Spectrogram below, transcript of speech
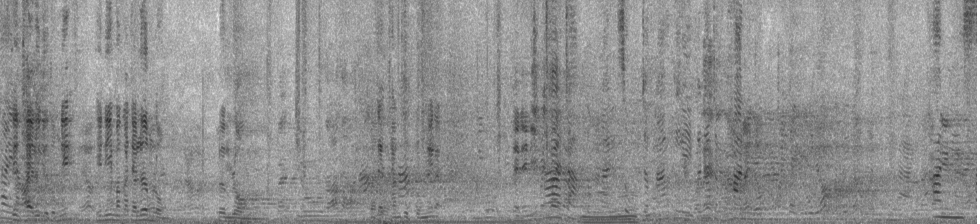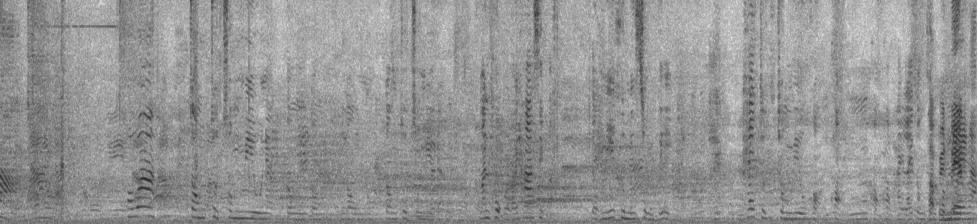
ชัยเส้นชัยเราอยู่ตรงนี้ ทีนี้มันก็จะเริ่มลง เริ่มลง มันจะชันสุดตรงนี้แหละถ้าจากตรงนั้นสูงจากน้ำทะเลก็น่าจะพันพันสามได้นะเพราะว่าตรงจุดชมวิวเนี่ยตรงตรงตรงตรงจุดชมวิวเนี่ยมัน650อะแต่ทีนี้คือมันสูงไปอีก แค่จุดชมวิวของของของของไฮไลท์ตรงถ้าเป็นตรงแดงเมตรอะ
